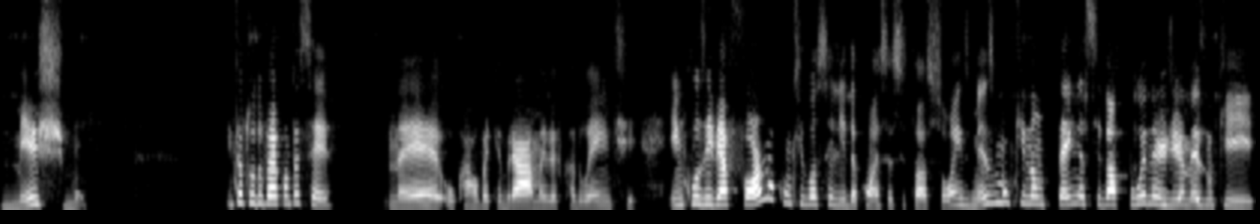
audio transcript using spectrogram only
mesmo. Então tudo vai acontecer, né? O carro vai quebrar, a mãe vai ficar doente. Inclusive a forma com que você lida com essas situações, mesmo que não tenha sido a tua energia mesmo que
